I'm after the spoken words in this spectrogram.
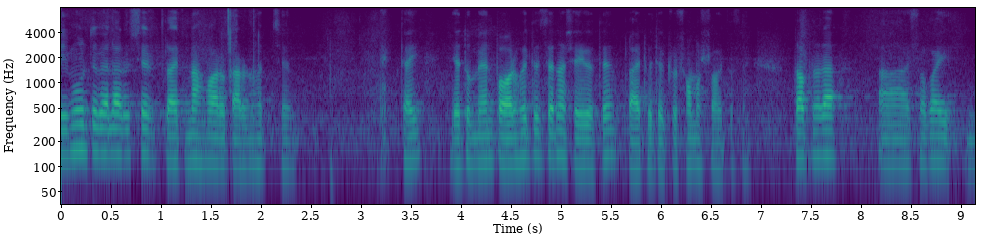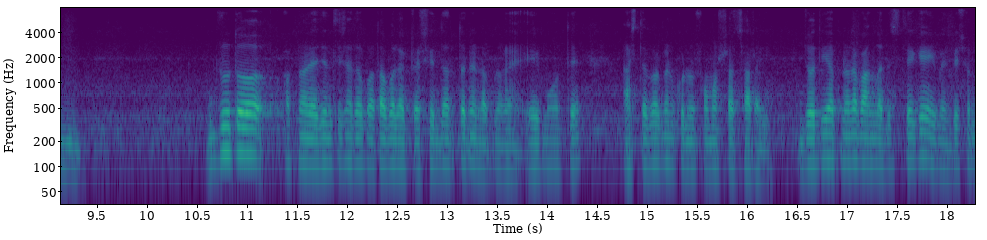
এই মুহূর্তে বেলারুসের ফ্লাইট না হওয়ার কারণ হচ্ছে একটাই, যেহেতু ম্যান পাওয়ার হইতেছে না, সেই হতে ফ্লাইট হইতে একটু সমস্যা হইতেছে। তো আপনারা সবাই দ্রুত আপনার এজেন্সির সাথে কথা বলে একটা সিদ্ধান্ত নেন, আপনারা এই মুহূর্তে আসতে পারবেন, কোনো সমস্যা ছাড়াই। যদি আপনারা বাংলাদেশ থেকে ইমিগ্রেশন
